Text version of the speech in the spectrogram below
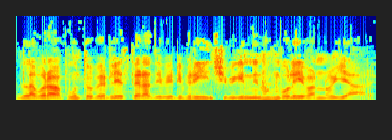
lavorava appunto per gli esterati, per i principi, quindi non voleva annoiare.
